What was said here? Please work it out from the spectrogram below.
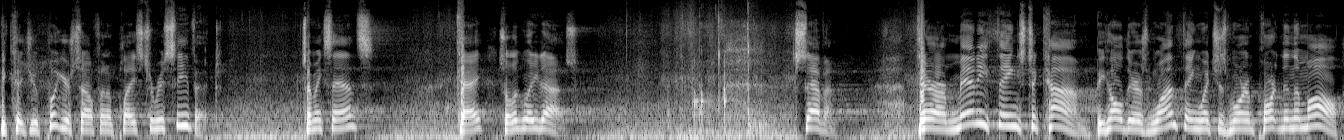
because you put yourself in a place to receive it. Does that make sense? Okay, so look what he does. Seven. There are many things to come. Behold, there is one thing which is more important than them all.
